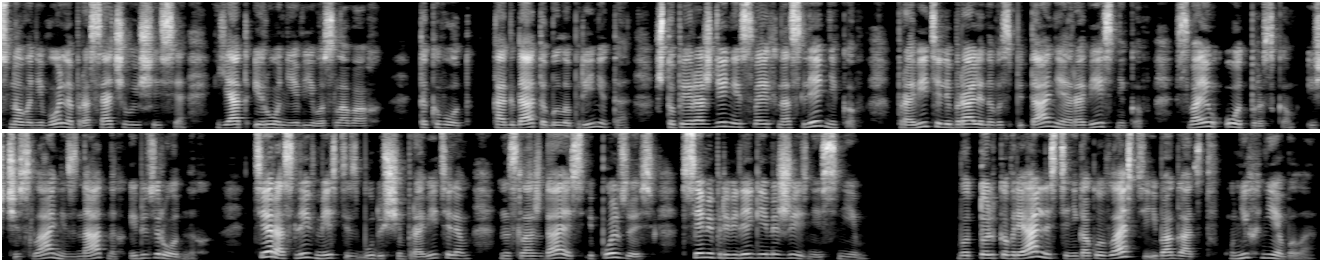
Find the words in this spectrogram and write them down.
снова невольно просачивающийся яд иронии в его словах. Так вот, когда-то было принято, что при рождении своих наследников правители брали на воспитание ровесников своим отпрыском из числа незнатных и безродных. Те росли вместе с будущим правителем, наслаждаясь и пользуясь всеми привилегиями жизни с ним. Вот только в реальности никакой власти и богатств у них не было.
